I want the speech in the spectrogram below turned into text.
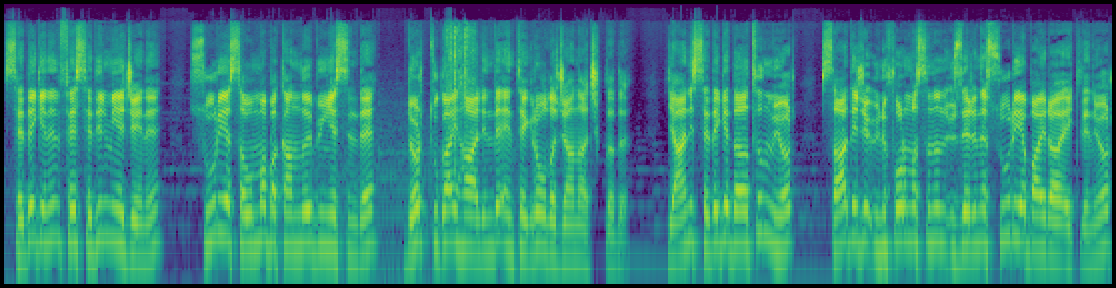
SDG'nin feshedilmeyeceğini, Suriye Savunma Bakanlığı bünyesinde 4 Tugay halinde entegre olacağını açıkladı. Yani SDG dağıtılmıyor, sadece üniformasının üzerine Suriye bayrağı ekleniyor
